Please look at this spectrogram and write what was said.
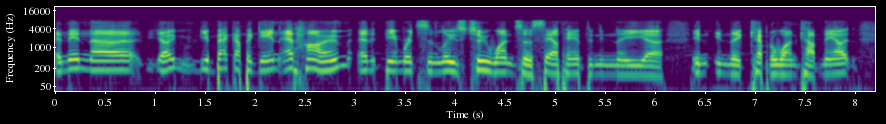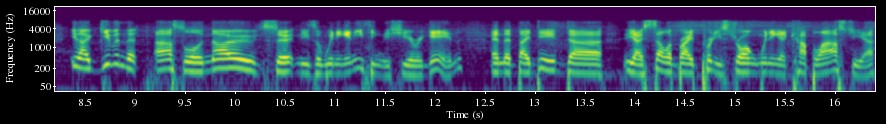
and then uh, you know you're back up again at home at the Emirates and lose two one to Southampton in the uh, in in the Capital One Cup. Now, you know, given that Arsenal are no certainties of winning anything this year again, and that they did uh, you know celebrate pretty strong winning a cup last year,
